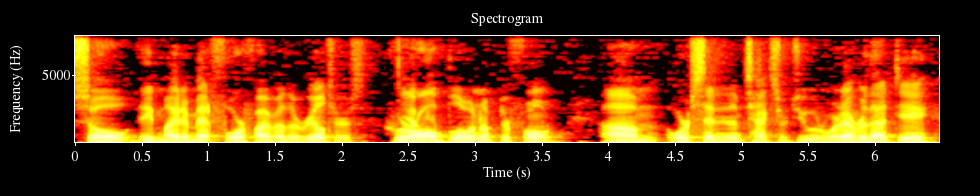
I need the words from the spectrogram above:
So they might have met four or five other realtors who are Yep. all blowing up their phone um, or sending them texts or doing whatever that day.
